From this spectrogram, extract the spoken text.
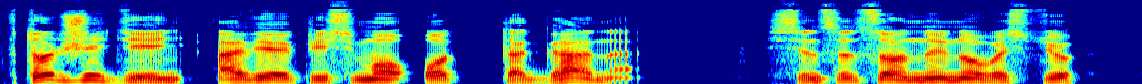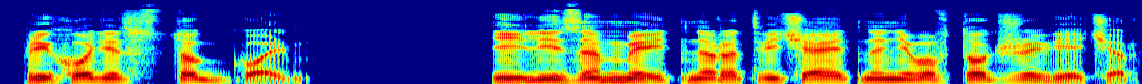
В тот же день авиаписьмо от Тагана с сенсационной новостью приходит в Стокгольм и Лиза Мейтнер отвечает на него в тот же вечер,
